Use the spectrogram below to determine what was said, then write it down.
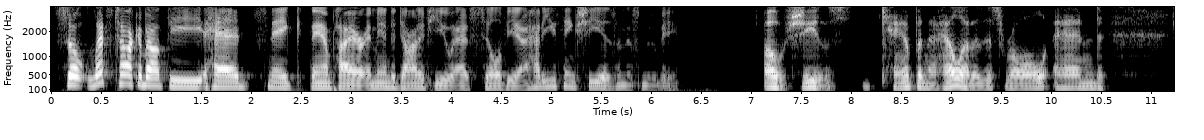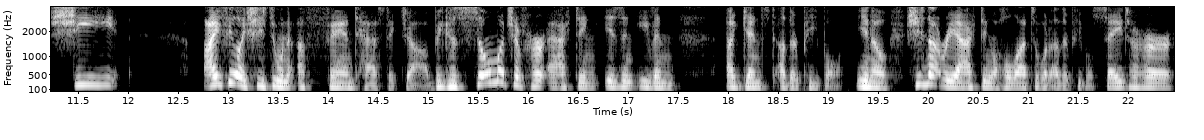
So let's talk about the head snake vampire, Amanda Donohoe as Sylvia. How do you think she is in this movie? Oh, she is camping the hell out of this role. And she, I feel like she's doing a fantastic job because so much of her acting isn't even against other people. You know, she's not reacting a whole lot to what other people say to her.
